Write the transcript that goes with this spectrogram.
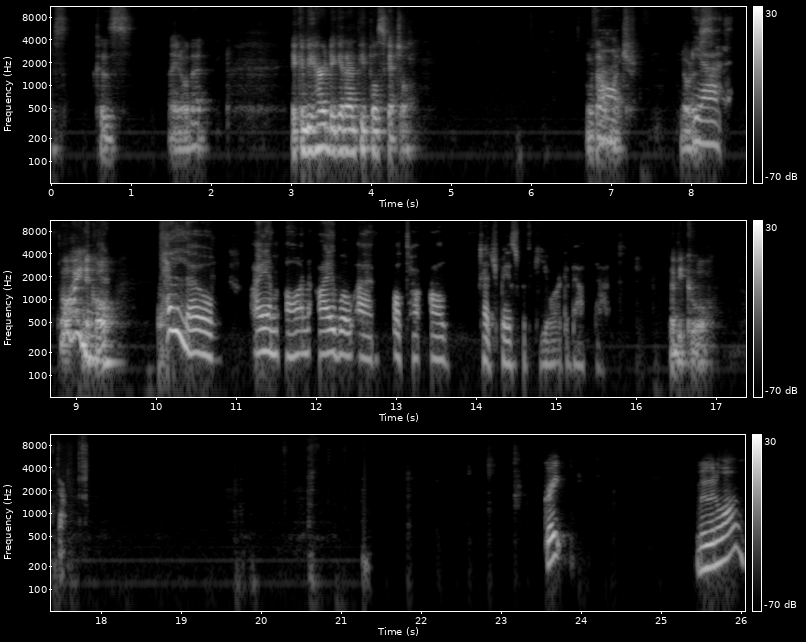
just because I know that it can be hard to get on people's schedule without uh, much notice. Yeah. Oh, hi, Nicole. Hello. I am on. I will. Uh, I'll talk. I'll touch base with Georg about that. That'd be cool. Great. Moving along.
